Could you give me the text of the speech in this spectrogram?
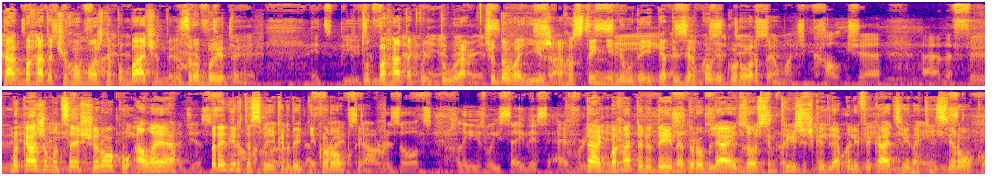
Так багато чого можна побачити, зробити. Тут багата культура, чудова їжа, гостинні люди і п'ятизіркові курорти. Ми кажемо це щороку, але перевірте свої кредитні коробки. Так, багато людей не доробляють зовсім трішечки для кваліфікації на кінці року.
